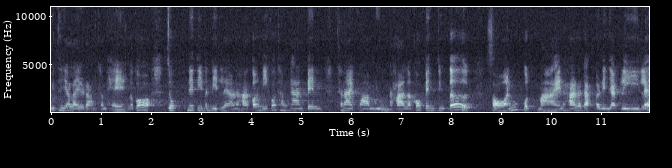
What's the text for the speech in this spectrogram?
วิทยาลัยรามคำแหง แล้วก็จบเนติบัณฑิตแล้วนะคะ ตอนนี้ก็ทำงานเป็นทนายความอยู่นะคะ แล้วก็เป็นติวเตอร์ สอนกฎหมายนะคะระดับปริญญาตรีและ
